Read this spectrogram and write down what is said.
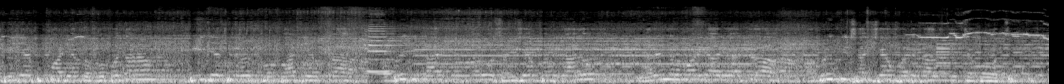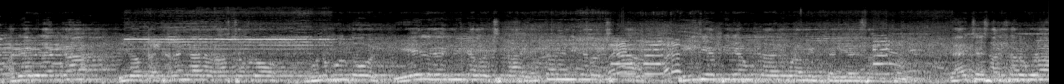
బీజేపీ పార్టీ యొక్క గొప్పతనం బీజేపీ పార్టీ యొక్క అభివృద్ధి కార్యక్రమాలు సంక్షేమ పథకాలు నరేంద్ర మోడీ గారి యొక్క అభివృద్ధి సంక్షేమ పథకాలు అని చెప్పవచ్చు. అదేవిధంగా ఈ యొక్క తెలంగాణ రాష్ట్రంలో మునుముందు ఏ ఎన్నికలు వచ్చినా ఎక్కడ ఎన్నికలు వచ్చినా బీజేపీనే ఉంటుందని కూడా మీకు తెలియజేస్తాను దయచేసి అందరూ కూడా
